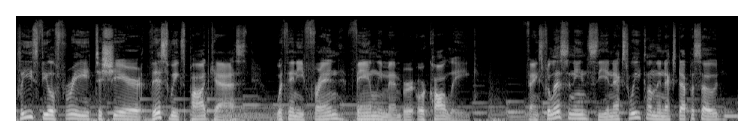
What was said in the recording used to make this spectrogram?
please feel free to share this week's podcast with any friend, family member, or colleague. Thanks for listening. See you next week on the next episode.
